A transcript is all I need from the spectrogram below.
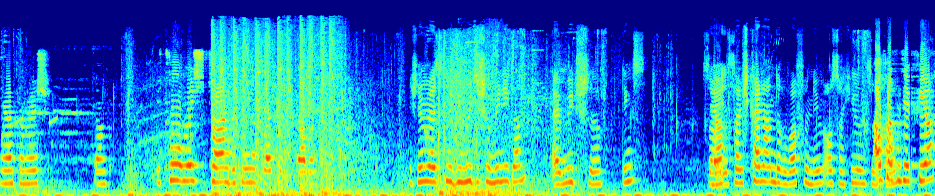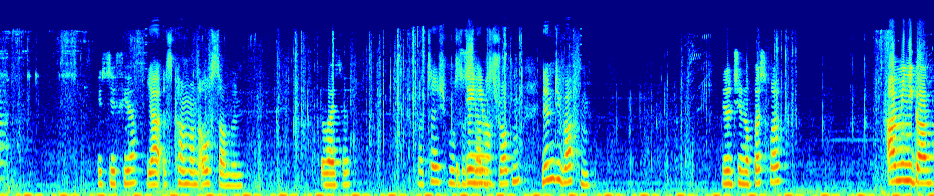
Ja, für mich. Danke. Ich tue mich tarn, bis mir das nicht sterben. Ich nehme jetzt mir die mythische Minigun. Äh, mythische Dings. So, Ja. jetzt habe ich keine andere Waffe nehmen, außer Heal und so. Aufpassen, C4. Hier ist C4. Ja, es kann man aufsammeln. Da weiß ich. Warte, ich muss Ich das hier niemand. alles droppen. Nimm die Waffen. Hier sind hier noch bessere. Ah, Minigun.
